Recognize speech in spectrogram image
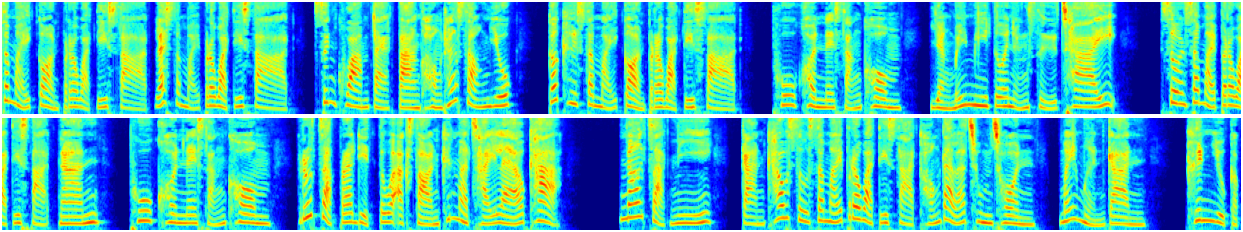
สมัยก่อนประวัติศาสตร์ และสมัยประวัติศาสตร์ ซึ่งความแตกต่างของทั้งสองยุค ก็คือสมัยก่อนประวัติศาสตร์ ผู้คนในสังคม ยังไม่มีตัวหนังสือใช้ ส่วนสมัยประวัติศาสตร์นั้น ผู้คนในสังคมรู้จักประดิษฐ์ตัวอักษรขึ้นมาใช้แล้วค่ะ นอกจากนี้การเข้าสู่สมัยประวัติศาสตร์ของแต่ละชุมชนไม่เหมือนกัน ขึ้นอยู่กับ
